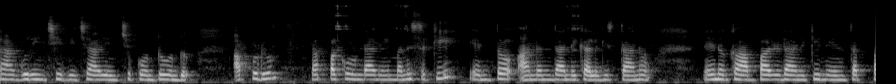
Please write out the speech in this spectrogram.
నా గురించి విచారించుకుంటూ ఉండు. అప్పుడు తప్పకుండా నీ మనసుకి ఎంతో ఆనందాన్ని కలిగిస్తాను. నేను కాపాడడానికి నేను తప్ప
